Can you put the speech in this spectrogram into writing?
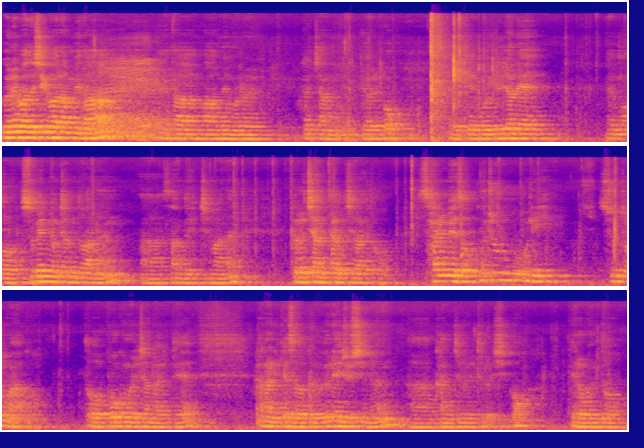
은혜 받으시기 바랍니다. 예, 다 마음의 문을 활짝 열고 이렇게 뭐 1년에 뭐 수백 명 전도하는 아, 사람도 있지만은 그렇지 않다 할지라도 삶에서 꾸준히 순종하고 또 복음을 전할 때 하나님께서 그 은혜 주시는 아, 간증을 들으시고 여러분도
